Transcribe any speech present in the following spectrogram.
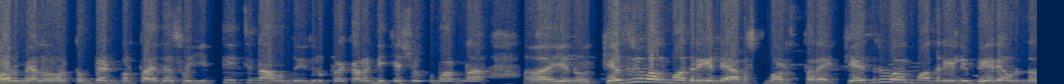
ಅವ್ರ ಮೇಲೆ ಹಲವಾರು ಕಂಪ್ಲೇಂಟ್ ಬರ್ತಾ ಇದೆ. ಸೊ ಇತ್ತೀಚಿನ ಒಂದು ಇದ್ರ ಪ್ರಕಾರ ಡಿ ಕೆ ಶಿವಕುಮಾರ್ನ ಏನು ಕೇಜ್ರಿವಾಲ್ ಮಾದರಿಯಲ್ಲಿ ಅರೆಸ್ಟ್ ಮಾಡಿಸ್ತಾರೆ. ಕೇಜ್ರಿವಾಲ್ ಮಾದರಿಯಲ್ಲಿ ಬೇರೆಯವರಿಂದ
